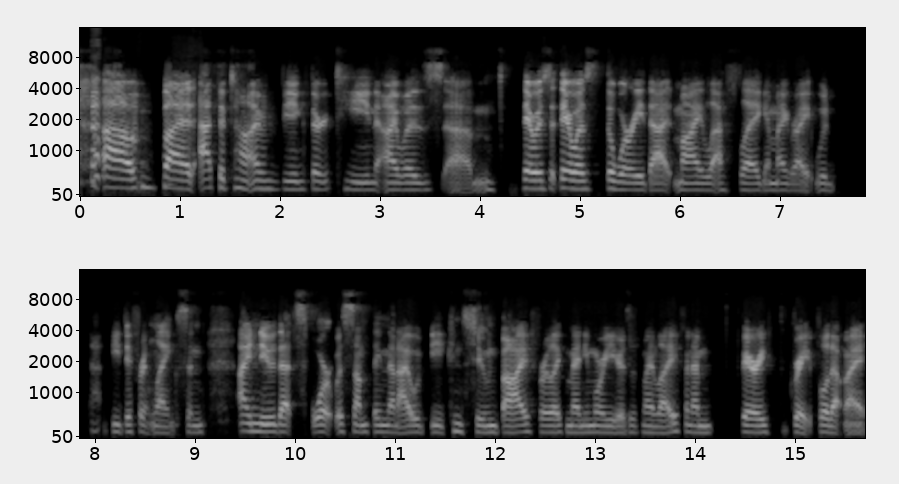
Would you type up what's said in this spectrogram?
um, but at the time, being 13, I was um, there was there was the worry that my left leg and my right would be different lengths, and I knew that sport was something that I would be consumed by for like many more years of my life, and I'm very grateful that my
